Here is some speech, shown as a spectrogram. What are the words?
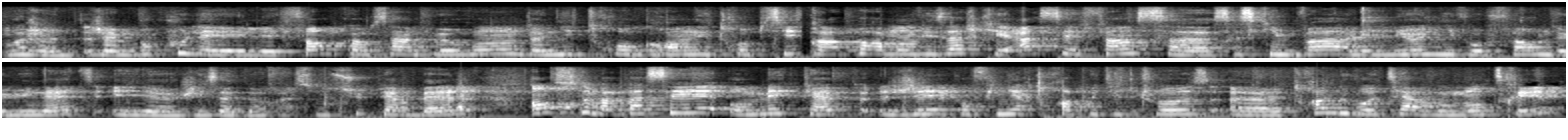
moi j'aime beaucoup les, formes comme ça un peu rondes, ni trop grandes ni trop petites. Par rapport à mon visage qui est assez fin, c'est ce qui me va le mieux niveau forme de lunettes et euh, je les adore, elles sont super belles. On va passer au make-up. J'ai pour finir trois petites choses, euh, trois nouveautés à vous montrer.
